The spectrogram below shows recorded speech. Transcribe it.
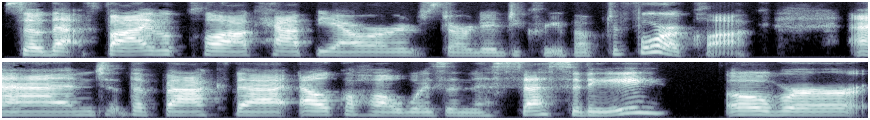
So that five o'clock happy hour started to creep up to four o'clock and the fact that alcohol was a necessity over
